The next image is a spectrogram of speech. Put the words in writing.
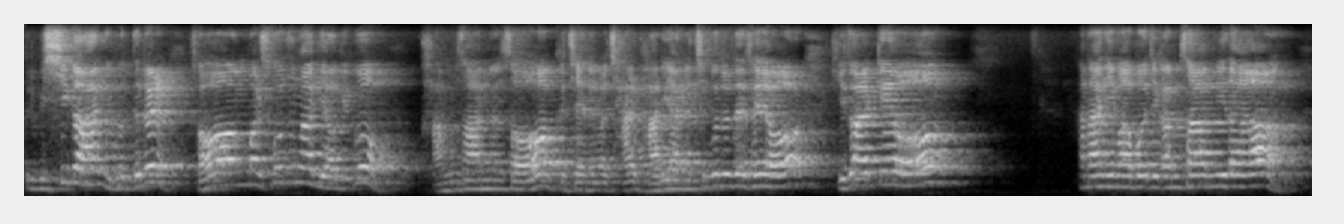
그리고 시간 이것들을 정말 소중하게 여기고 감사하면서 그 재능을 잘 발휘하는 친구들 되세요. 기도할게요. 하나님 아버지 감사합니다.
